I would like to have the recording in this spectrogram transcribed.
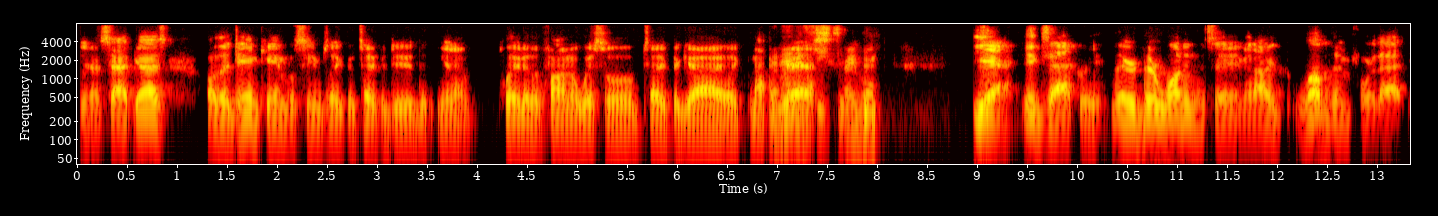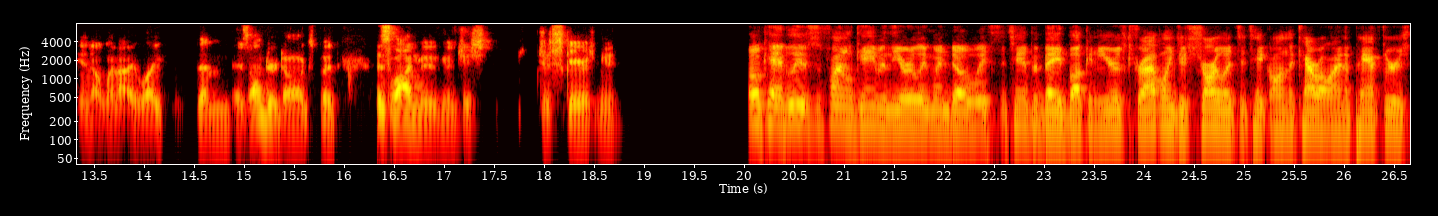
you know, sat guys, although Dan Campbell seems like the type of dude that, you know, play to the final whistle type of guy, like not and rest. yeah, exactly. They're they're one and the same, and I love them for that. You know, when I like them as underdogs, but this line movement just just scares me. Okay, I believe it's the final game in the early window. It's the Tampa Bay Buccaneers traveling to Charlotte to take on the Carolina Panthers.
